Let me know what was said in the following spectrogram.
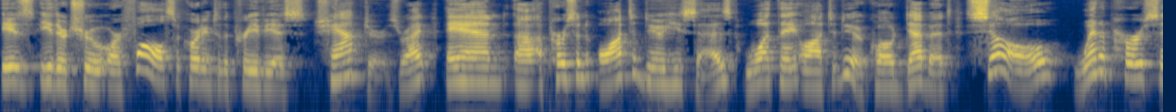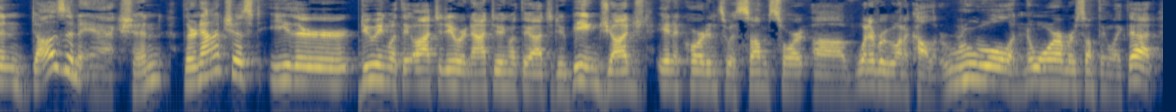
is either true or false according to the previous chapters, right? And uh, a person ought to do, he says, what they ought to do, quote, debet. So, when a person does an action, they're not just either doing what they ought to do or not doing what they ought to do, being judged in accordance with some sort of whatever we want to call it, a rule, a norm, or something like that.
